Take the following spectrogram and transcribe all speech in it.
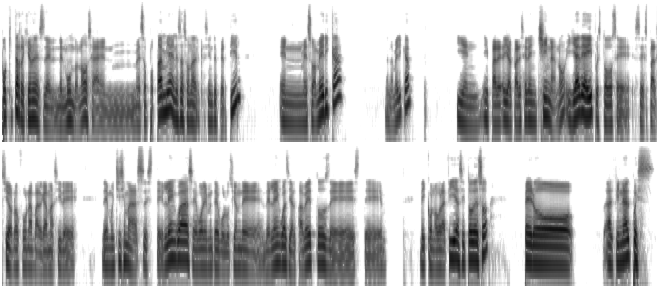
poquitas regiones del, mundo, ¿no? O sea, en Mesopotamia, en esa zona del creciente fértil, en Mesoamérica, en América, y, en, y, al parecer en China, ¿no? Y ya de ahí pues todo se, esparció, ¿no? Fue una amalgama así de, de muchísimas este, lenguas, obviamente evolución de, de, lenguas y alfabetos, de, este, de iconografías y todo eso, pero al final pues,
